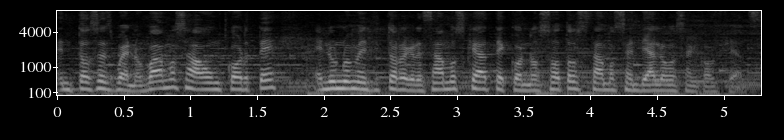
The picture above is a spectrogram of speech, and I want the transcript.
Entonces, bueno, vamos a un corte. En un momentito regresamos. Quédate con nosotros. Estamos en Diálogos en Confianza.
